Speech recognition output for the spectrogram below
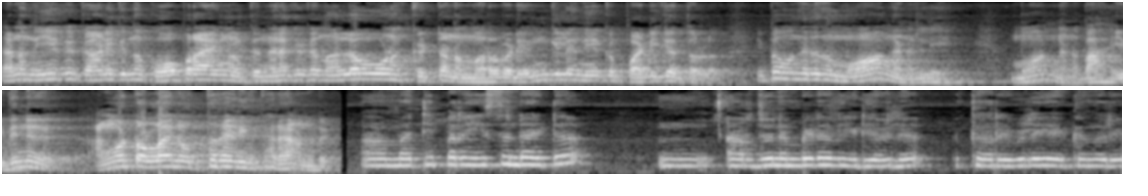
കാരണം നീയൊക്കെ കാണിക്കുന്ന കോപ്രായങ്ങൾക്ക് നിനക്കൊക്കെ നല്ലോണം കിട്ടണം മറുപടി. എങ്കിലേ നീയൊക്കെ പഠിക്കത്തുള്ളൂ. ഇപ്പൊ വന്നിരുന്ന് മോങ്ങണല്ലേ മോങ്ങണം ബാ ഇതിന് അങ്ങോട്ടുള്ളതിന് ഉത്തരം എനിക്ക് തരാനുണ്ട്. മറ്റേ മറ്റിപ്പോ റീസെന്റ് ആയിട്ട് അർജുൻ എംബിയുടെ വീഡിയോയിൽ തെറിവിളി കേൾക്കുന്ന ഒരു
